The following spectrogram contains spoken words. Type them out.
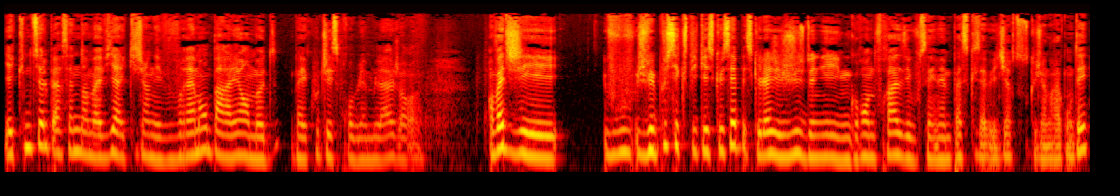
il y a qu'une seule personne dans ma vie à qui j'en ai vraiment parlé en mode, bah écoute, j'ai ce problème-là. Genre, en fait, j'ai, je vais plus expliquer ce que c'est parce que là, j'ai juste donné une grande phrase et vous savez même pas ce que ça veut dire tout ce que je viens de raconter.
